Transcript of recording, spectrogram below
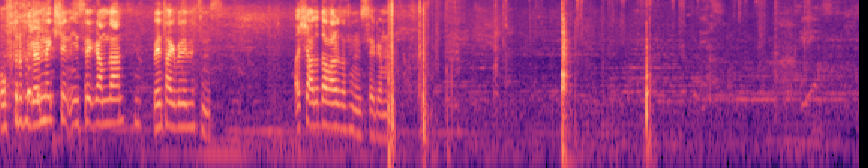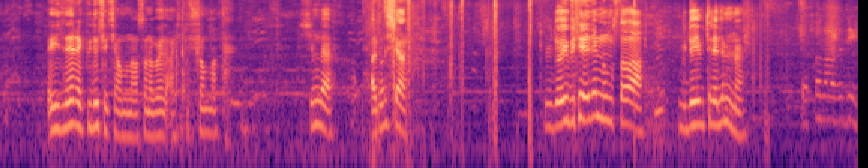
O fotoğrafı görmek için Instagram'dan beni takip edebilirsiniz. Aşağıda da var zaten Instagram'ım. Eğilerek video çekeceğim bundan sonra böyle. Ay düşüyorum lan. Şimdi arkadaşlar. Videoyu bitirelim mi Mustafa? Videoyu bitirelim mi? O kadar da değil.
